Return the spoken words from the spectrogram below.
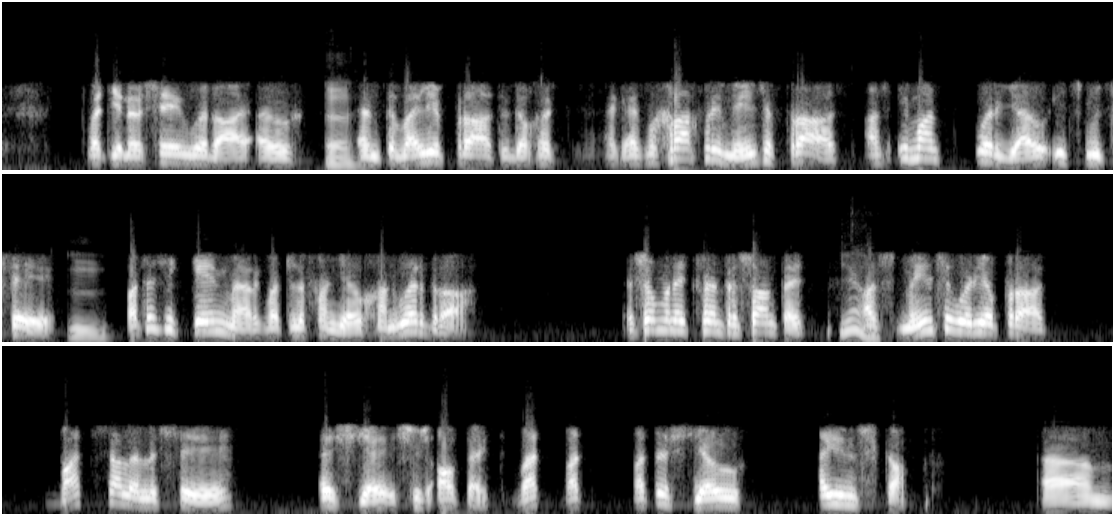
wat jy nou sê oor daai ou. Uh. En terwyl jy praat, dog ek ek ek wil graag vir die mense vra as, as iemand oor jou iets moet sê, Mm. wat is die kenmerk wat hulle van jou gaan oordra? Dit is sommer net vir interessantheid. Ja. As mense oor jou praat, wat sal hulle sê is jy soos altyd? Wat wat wat is jou eienskap? Ehm um,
